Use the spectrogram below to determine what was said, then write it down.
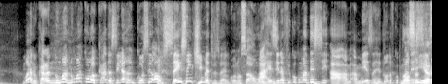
mano, o cara, numa, numa colocada assim, ele arrancou, sei lá, uns 6 centímetros, velho. Arrancou nossa alma. A junto. resina ficou com uma descida. A, a, a mesa redonda ficou com Nossa, uma Sim, descida. fica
